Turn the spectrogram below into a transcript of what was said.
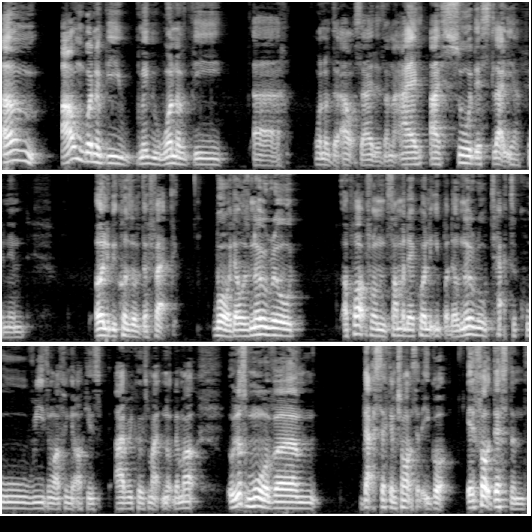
Um, I'm gonna be maybe one of the uh one of the outsiders, and I I saw this slightly happening only because of the fact. Well, there was no real apart from some of their quality, but there was no real tactical reason why I think okay, Ivory Coast might knock them out. It was just more of um that second chance that he got, it felt destined.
